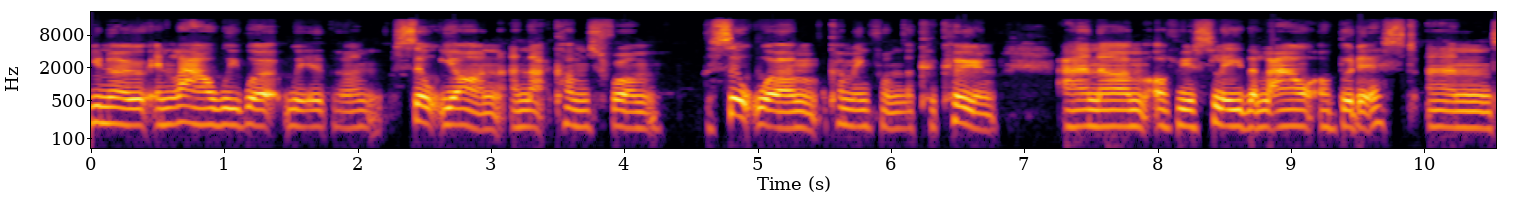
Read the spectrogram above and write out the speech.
you know, in Laos, we work with um, silk yarn, and that comes from the silkworm coming from the cocoon. And um, obviously, the Lao are Buddhist, and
